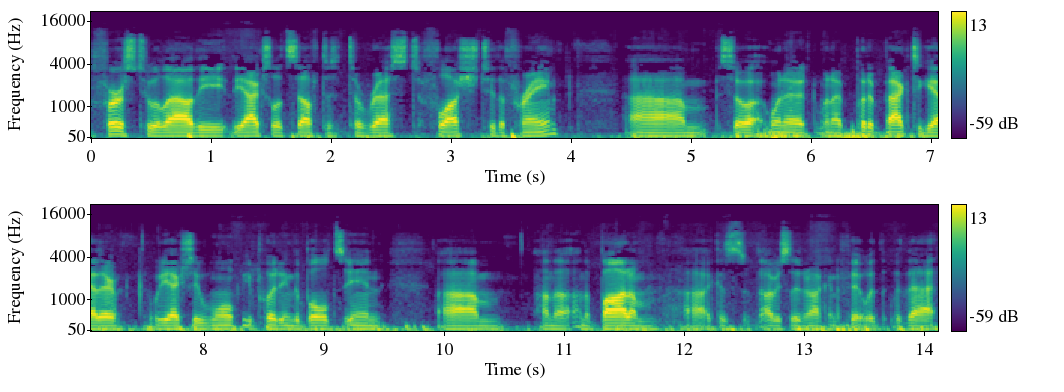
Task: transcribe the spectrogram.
first to allow the, the axle itself to, to rest flush to the frame. Um, so when I, when I put it back together, we actually won't be putting the bolts in um, on the on the bottom because uh, obviously they're not going to fit with, with that.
